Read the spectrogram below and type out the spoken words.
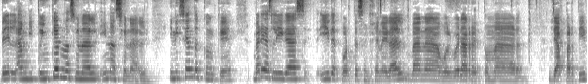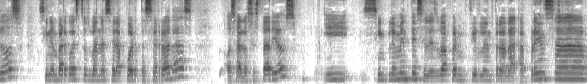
del ámbito internacional y nacional, iniciando con que varias ligas y deportes en general van a volver a retomar ya partidos, sin embargo estos van a ser a puertas cerradas, o sea, los estadios, y simplemente se les va a permitir la entrada a prensa,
